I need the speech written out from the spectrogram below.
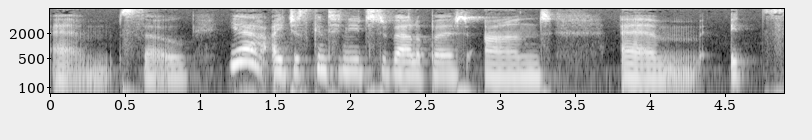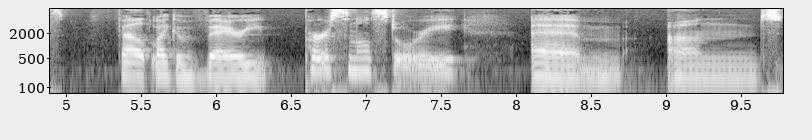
Um, so yeah, I just continued to develop it, and um, it's felt like a very personal story. Um, and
